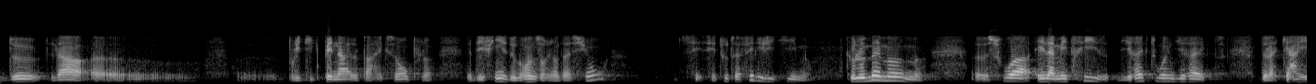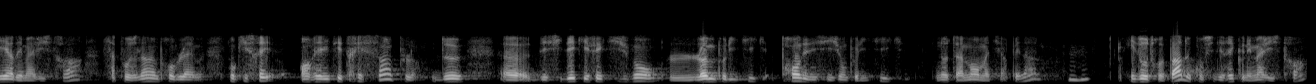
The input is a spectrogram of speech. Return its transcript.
de la euh, politique pénale, par exemple, définisse de grandes orientations, c'est tout à fait légitime. Que le même homme soit ait la maîtrise directe ou indirecte de la carrière des magistrats, ça pose là un problème. Donc il serait en réalité très simple de euh, décider qu'effectivement l'homme politique prend des décisions politiques, notamment en matière pénale, mhm. et d'autre part de considérer que les magistrats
